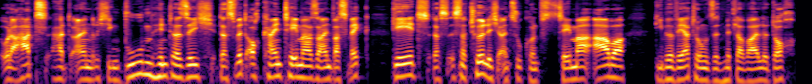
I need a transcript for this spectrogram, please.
oder hat, hat einen richtigen Boom hinter sich. Das wird auch kein Thema sein, was weggeht. Das ist natürlich ein Zukunftsthema, aber die Bewertungen sind mittlerweile doch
